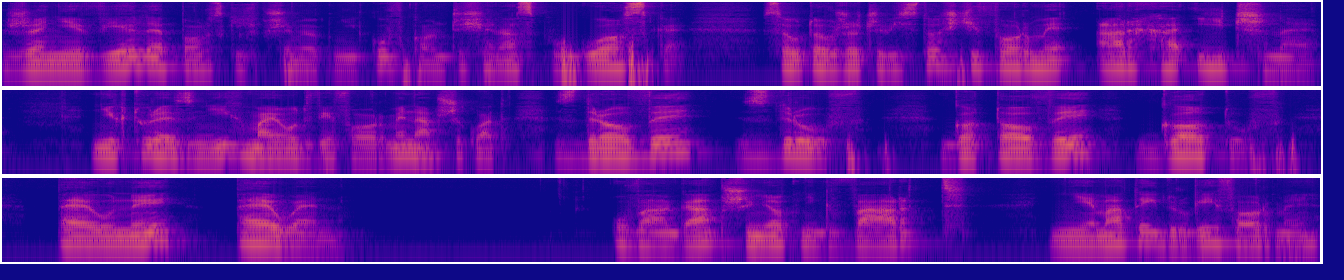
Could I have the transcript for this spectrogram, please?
że niewiele polskich przymiotników kończy się na spółgłoskę. Są to w rzeczywistości formy archaiczne. Niektóre z nich mają dwie formy, na przykład zdrowy, zdrów, gotowy, gotów, pełny, pełen. Uwaga, przymiotnik wart nie ma tej drugiej formy.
